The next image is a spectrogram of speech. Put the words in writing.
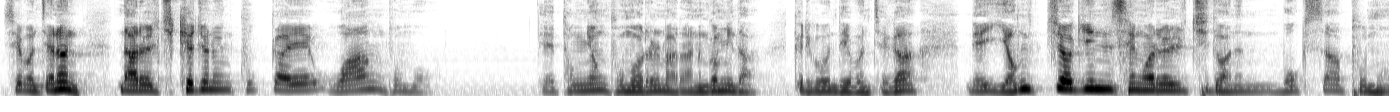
세 번째는 나를 지켜주는 국가의 왕 부모, 대통령 부모를 말하는 겁니다. 그리고 네 번째가 내 영적인 생활을 지도하는 목사 부모.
